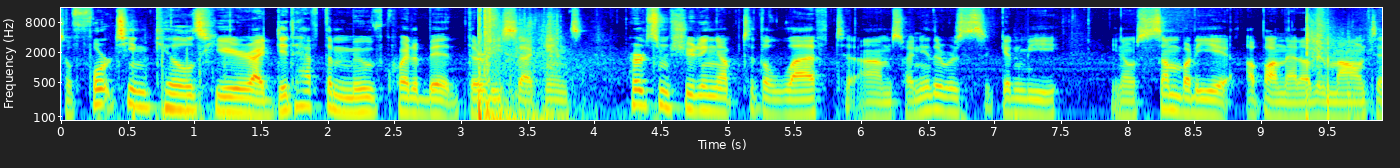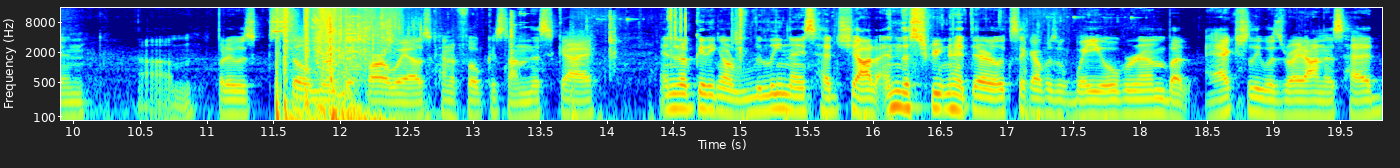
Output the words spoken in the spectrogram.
So 14 kills here. I did have to move quite a bit, 30 seconds. Heard some shooting up to the left, um, so I knew there was going to be, you know, somebody up on that other mountain. Um, but it was still a little bit far away. I was kind of focused on this guy. Ended up getting a really nice headshot. And the screen right there, looks like I was way over him, but I actually was right on his head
